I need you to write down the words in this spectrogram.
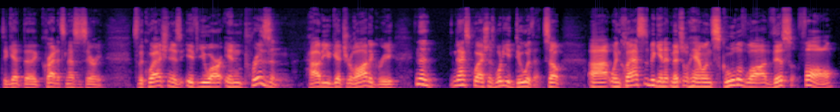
to get the credits necessary. So the question is if you are in prison, how do you get your law degree? And then next question is, what do you do with it? So, uh, when classes begin at Mitchell Hamline School of Law this fall,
